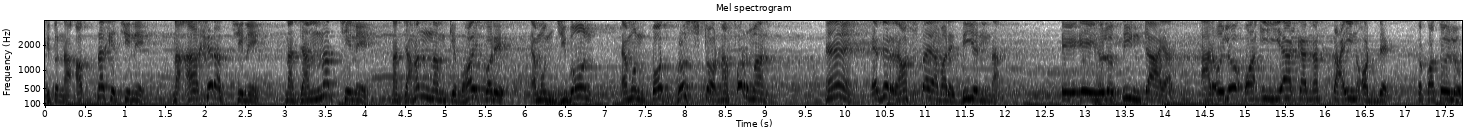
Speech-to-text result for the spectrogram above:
কিন্তু না আপনাকে চিনে, না আখেরাত চিনে, না জান্নাত চিনে, না জাহান্নামকে ভয় করে, এমন জীবন, এমন পথভ্রষ্ট নাফরমান হ্যাঁ এদের রাস্তায় আমারে দিয়েন না। এই হলো তিনটা আয়াত। আর হইল ইয়াকা নাস্তাইন অর্ধেক। তো কত হইল?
